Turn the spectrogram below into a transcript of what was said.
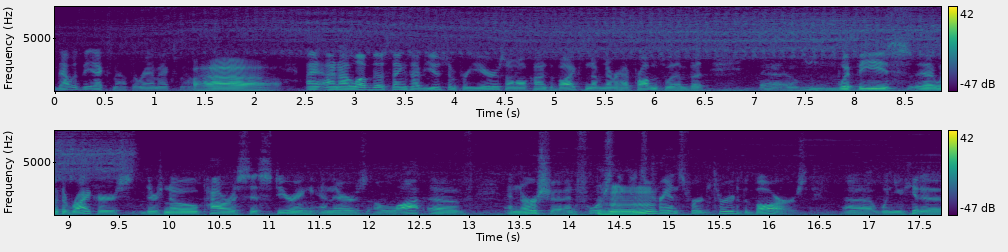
that was the X mount, the Ram X mount. Wow. I, and I love those things. I've used them for years on all kinds of bikes, and I've never had problems with them. But uh, with these, uh, with the Rykers, there's no power assist steering, and there's a lot of inertia and force that Mhm. gets transferred through to the bars. Uh, when you hit a,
